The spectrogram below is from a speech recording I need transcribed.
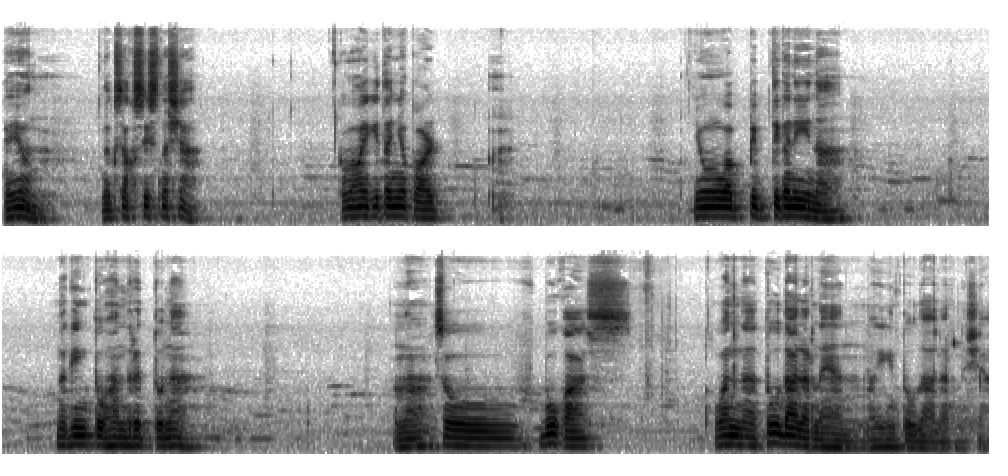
Ngayon, nag-success na siya. Kung makikita nyo part, yung 150 kanina, naging 202 na. Ano? So, bukas, 1 na 2 dollar na yan. Magiging 2 dollar na siya.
